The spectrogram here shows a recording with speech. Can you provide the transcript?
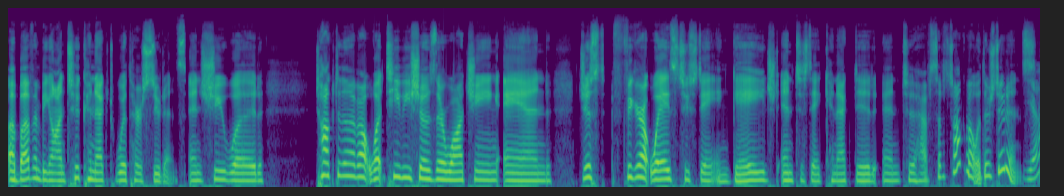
above and beyond to connect with her students and she would talk to them about what TV shows they're watching and just figure out ways to stay engaged and to stay connected and to have stuff to talk about with their students. Yeah.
